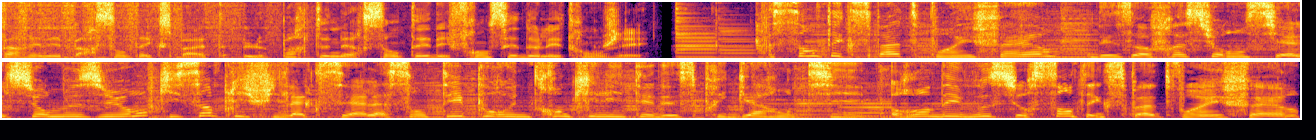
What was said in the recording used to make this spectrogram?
Parrainé par Santexpat, le partenaire santé des Français de l'étranger. Santexpat.fr, des offres assurantielles sur mesure qui simplifient l'accès à la santé pour une tranquillité d'esprit garantie. Rendez-vous sur santexpat.fr.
